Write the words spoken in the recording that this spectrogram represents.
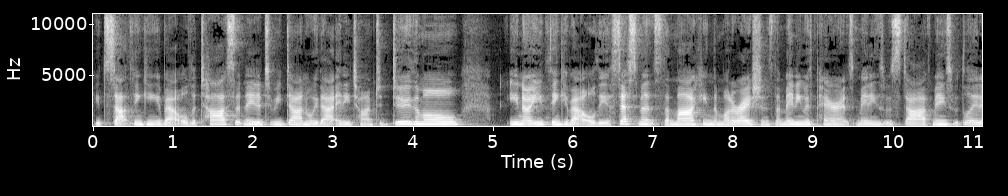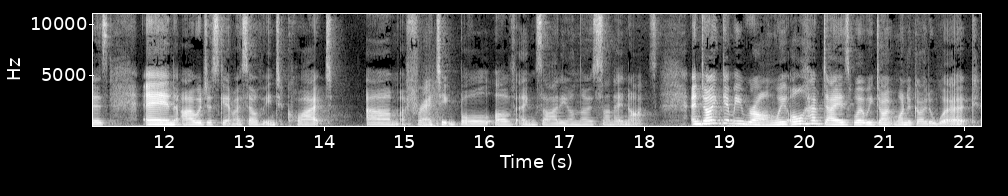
you'd start thinking about all the tasks that needed to be done without any time to do them all. You know you'd think about all the assessments the marking the moderations the meeting with parents meetings with staff meetings with leaders and i would just get myself into quite um, a frantic ball of anxiety on those Sunday nights. And don't get me wrong, we all have days where we don't want to go to work.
